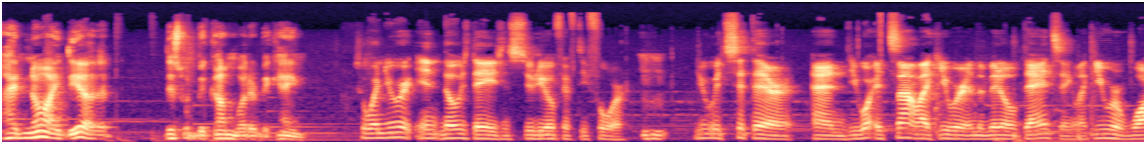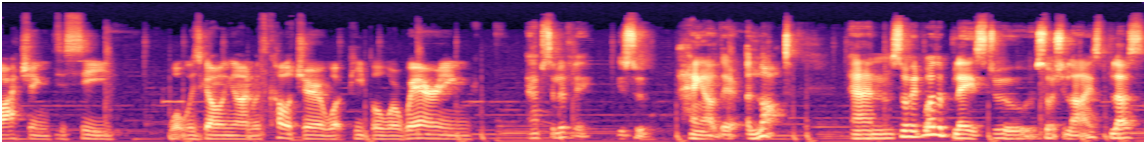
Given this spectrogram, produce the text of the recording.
I had no idea that this would become what it became. So when you were in those days in Studio 54, Mhm. you would sit there and you were, it's not like you were in the middle of dancing, like you were watching to see what was going on with culture, what people were wearing. Absolutely. Used to hang out there a lot. And so it was a place to socialize, plus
